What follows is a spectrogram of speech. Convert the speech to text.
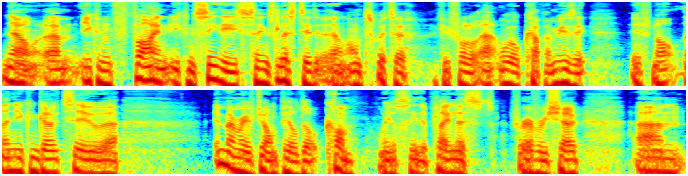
Now um, you can find, you can see these things listed uh, on Twitter if you follow at World Cup of Music. If not, then you can go to uh, inmemoryofjohnpeel.com where you'll see the playlist for every show. Um,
